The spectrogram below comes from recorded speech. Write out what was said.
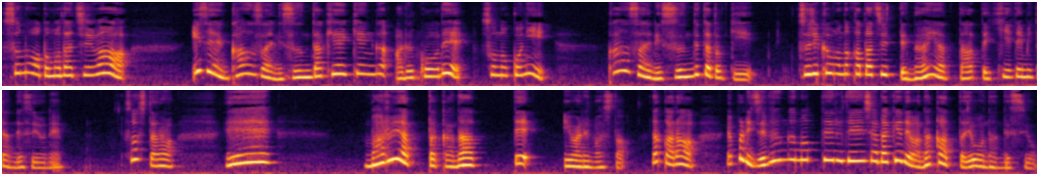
そのお友達は以前関西に住んだ経験がある子でその子に関西に住んでた時つり革の形って何やったって聞いてみたんですよねそしたらえー、丸やったかなって言われましただから、やっぱり自分が乗っている電車だけではなかったようなんですよ。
